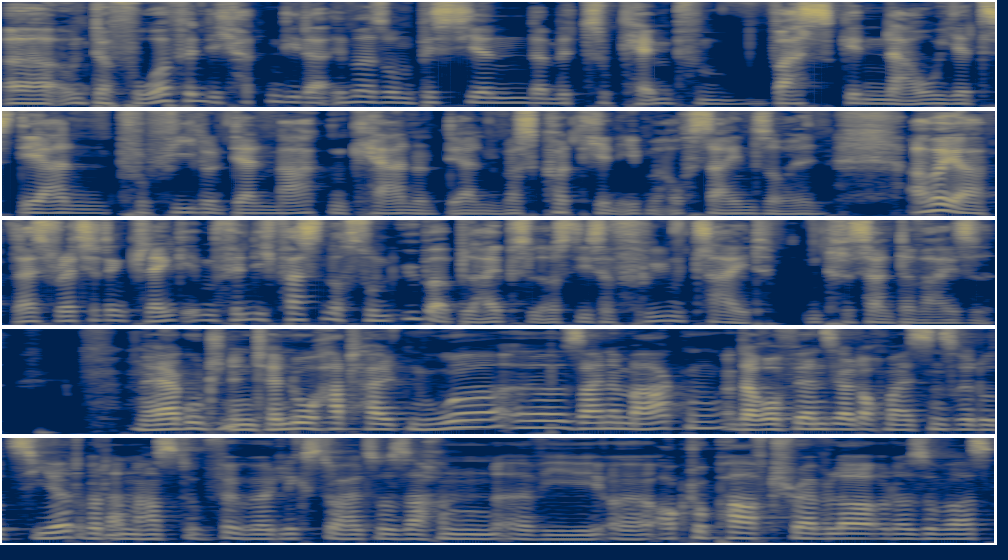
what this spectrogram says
Äh, und davor, finde ich, hatten die da immer so ein bisschen damit zu kämpfen, was genau jetzt deren Profil und deren Markenkern und deren Maskottchen eben auch sein sollen. Aber ja, da ist Ratchet Clank eben, finde ich, fast noch so ein Überbleibsel aus dieser frühen Zeit, interessanterweise. Naja gut, Nintendo hat halt nur äh, seine Marken, darauf werden sie halt auch meistens reduziert, aber dann hast du, überlegst du halt so Sachen äh, wie äh, Octopath Traveler oder sowas.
